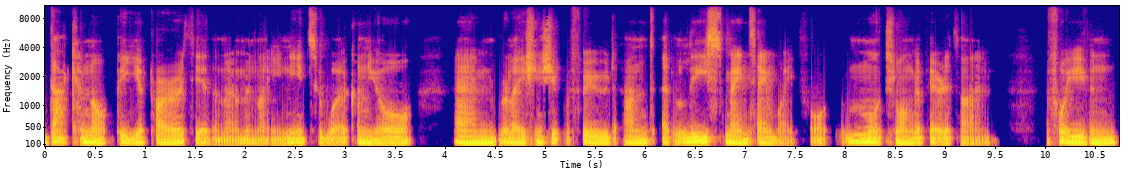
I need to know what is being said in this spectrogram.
that cannot be your priority at the moment. Like you need to work on your um, relationship with food and at least maintain weight for a much longer period of time before you even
